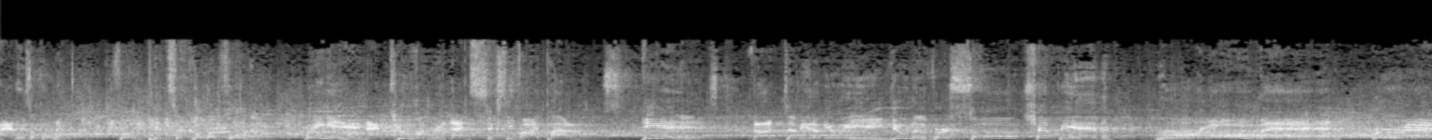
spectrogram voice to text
and his opponent from Pensacola, Florida, weighing in at 265 pounds. He is the WWE Universal Champion, Roman Reigns.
